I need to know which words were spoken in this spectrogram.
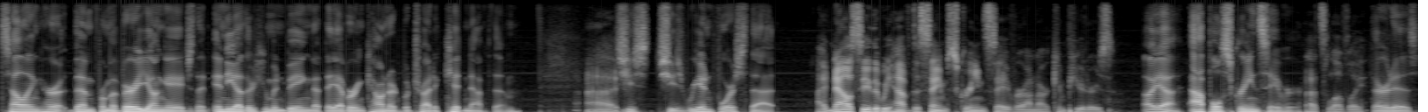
telling her them from a very young age that any other human being that they ever encountered would try to kidnap them. Uh, She's she's reinforced that. I now see that we have the same screensaver on our computers. Oh yeah, Apple screensaver. That's lovely. There it is.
